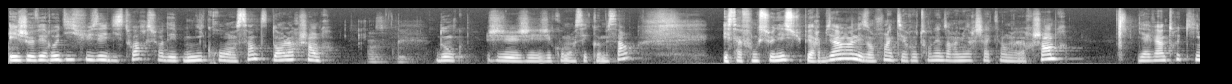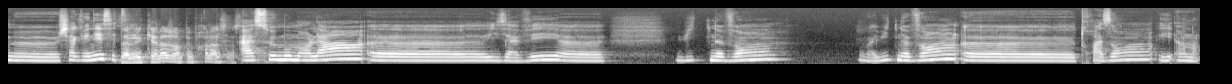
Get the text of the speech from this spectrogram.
et je vais rediffuser l'histoire sur des micro-enceintes dans leur chambre. Ah, cool. Donc, j'ai- commencé comme ça. Et ça fonctionnait super bien. Les enfants étaient retournés dormir chacun dans leur chambre. Il y avait un truc qui me chagrinait, Vous avez c'était quel âge à peu près là ça, à ce moment-là, euh, ils avaient euh, 8-9 ans, ouais, 8-9 ans, euh, 3 ans et 1 an.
